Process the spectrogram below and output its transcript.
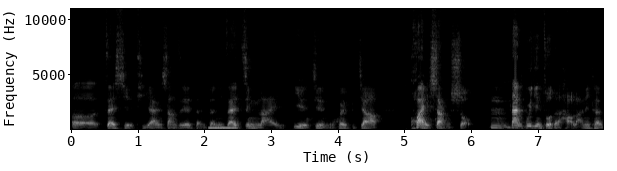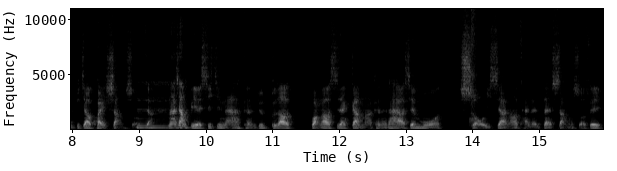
呃在写提案上这些等等，你再进来业界，你会比较快上手，嗯，但不一定做得好啦，你可能比较快上手这样。嗯那像别的戏进来，他可能就不知道广告系在干嘛，可能他还要先摸熟一下，然后才能再上手。所以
